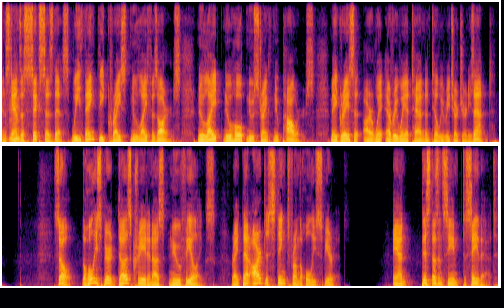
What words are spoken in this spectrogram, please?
And stanza six says this: We thank thee, Christ, new life is ours, new light, new hope, new strength, new powers. May grace our way, every way attend until we reach our journey's end. So the Holy Spirit does create in us new feelings, right? That are distinct from the Holy Spirit. And this doesn't seem to say that.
